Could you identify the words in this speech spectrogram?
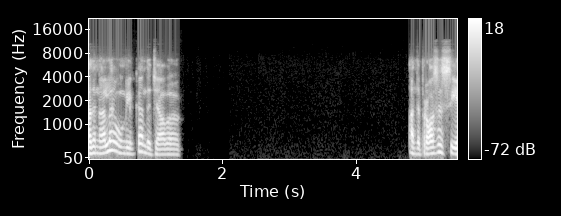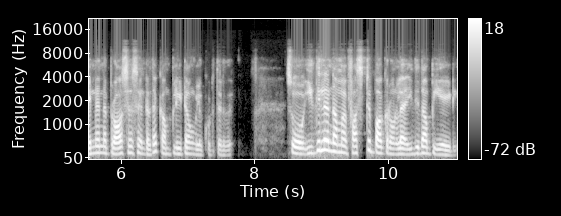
அதனால உங்களுக்கு அந்த ஜாவா அந்த ப்ராசஸ் என்னென்ன ப்ராசஸ்ன்றதை கம்ப்ளீட்டாக உங்களுக்கு கொடுத்துருது. ஸோ இதுல நம்ம ஃபர்ஸ்ட் பாக்குறோம்ல இதுதான் பிஐடி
